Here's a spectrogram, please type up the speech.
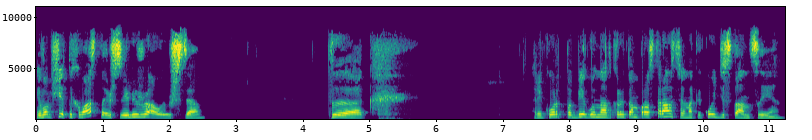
И вообще ты хвастаешься или жалуешься? Так... Рекорд по бегу на открытом пространстве на какой дистанции?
